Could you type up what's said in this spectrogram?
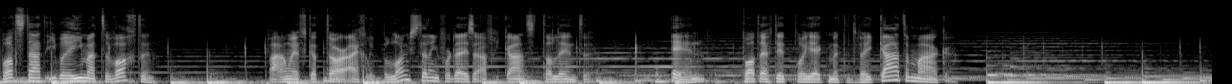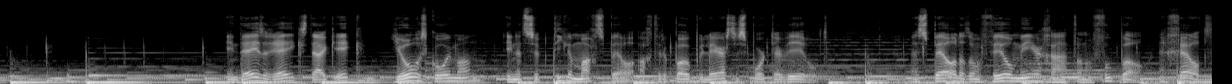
Wat staat Ibrahima te wachten? Waarom heeft Qatar eigenlijk belangstelling voor deze Afrikaanse talenten? En wat heeft dit project met het WK te maken? In deze reeks duik ik, Joris Kooijman, in het subtiele machtsspel achter de populairste sport ter wereld. Een spel dat om veel meer gaat dan om voetbal en geld.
